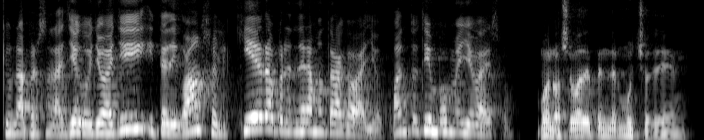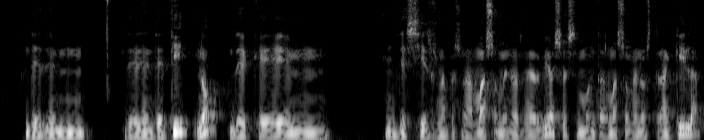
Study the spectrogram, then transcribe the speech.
que una persona llego yo allí y te digo, Ángel, quiero aprender a montar a caballo? ¿Cuánto tiempo me lleva eso? Bueno, eso va a depender mucho de, de, de, de- de ti, ¿no? De que mm, de si eres una persona más o menos nerviosa, si montas más o menos tranquila.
